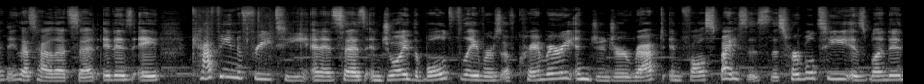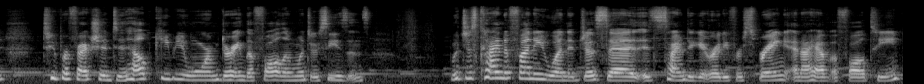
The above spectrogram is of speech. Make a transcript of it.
I think that's how that's said. It is a caffeine-free tea, and it says, enjoy the bold flavors of cranberry and ginger wrapped in fall spices. This herbal tea is blended to perfection to help keep you warm during the fall and winter seasons. Which is kind of funny when it just said it's time to get ready for spring, and I have a fall tea.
